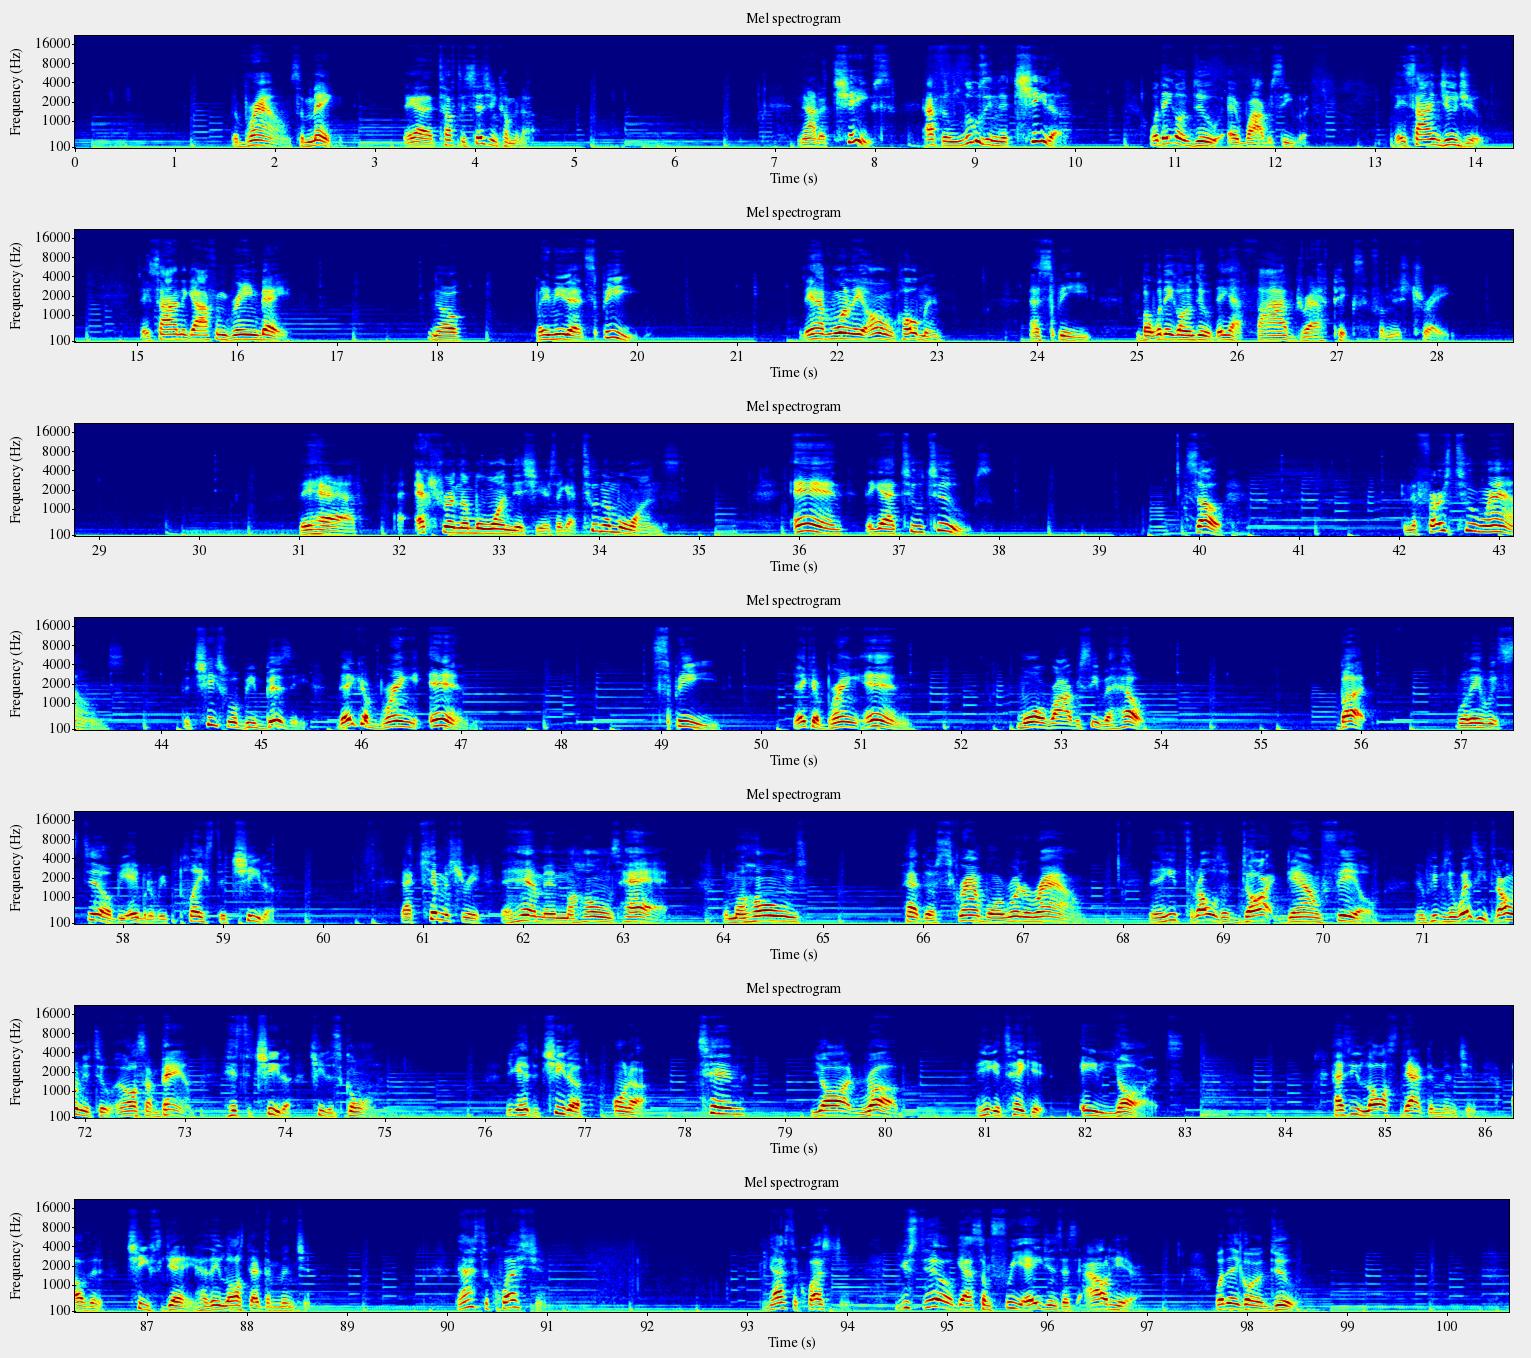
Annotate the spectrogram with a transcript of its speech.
the Browns to make. They got a tough decision coming up. Now, the Chiefs, after losing the Cheetah, what they to do at wide receiver? They signed Juju. They signed the guy from Green Bay. No, but they need that speed. They have one of their own, Coleman, at speed. But what they to do? They got five draft picks from this trade. They have an extra number one this year. So they got two number ones. And they got two twos. So, in the first two rounds, the Chiefs will be busy. They could bring in speed. They could bring in more wide receiver help. But will they would still be able to replace the cheetah? That chemistry that him and Mahomes had. When Mahomes had to scramble and run around. Then he throws a dart downfield. And people say, where's he throwing it to? And all of a sudden, bam, hits the cheetah. Cheetah's gone. You can hit the cheetah on a 10 yard rub, and he can take it 80 yards. Has he lost that dimension of the Chiefs game? Has he lost that dimension? That's the question. That's the question. You still got some free agents that's out here. What are they going to do?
